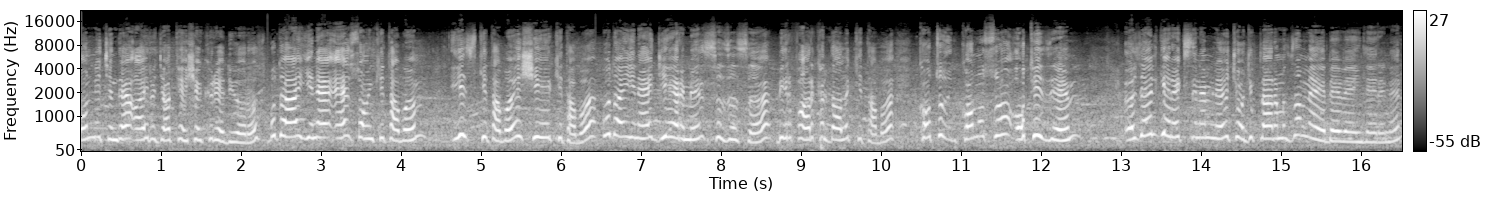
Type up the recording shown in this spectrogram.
onun için de ayrıca teşekkür ediyoruz. Bu da yine en son kitabım. İz kitabı, şiir kitabı. Bu da yine ciğerimin sızısı, bir farkındalık kitabı. Kotu- konusu otizm. Özel gereksinimli çocuklarımızın ve ebeveynlerinin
